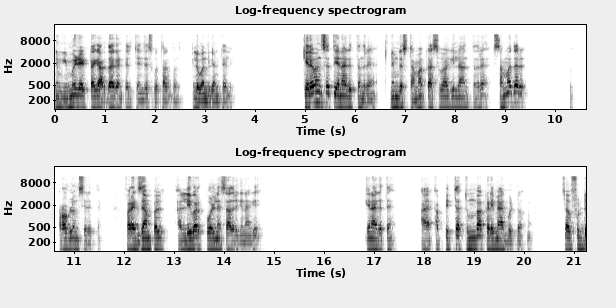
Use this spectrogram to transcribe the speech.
ನಿಮ್ಗೆ ಇಮಿಡಿಯೇಟ್ ಆಗಿ ಅರ್ಧ ಗಂಟೆಯಲ್ಲಿ ಚೇಂಜಸ್ ಗೊತ್ತಾಗ್ಬೋದು, ಇಲ್ಲ ಒಂದು ಗಂಟೆಯಲ್ಲಿ ಕೆಲವೊಂದು ಸತಿ ಏನಾಗುತ್ತಂದ್ರೆ ನಿಮ್ಗೆ ಸ್ಟಮಕ್ ಹಸುವಾಗಿಲ್ಲ ಅಂತಂದ್ರೆ ಸಮ್ ಅದರ್ ಪ್ರಾಬ್ಲಮ್ಸ್ ಇರುತ್ತೆ. ಫಾರ್ ಎಕ್ಸಾಂಪಲ್ ಲಿವರ್ ಕೋಲ್ಡ್ನೆಸ್ ಆದ್ರಿಗಿನಾಗಿ ಏನಾಗುತ್ತೆ? ಆ- ಪಿತ್ತ ತುಂಬಾ ಕಡಿಮೆ ಆಗ್ಬಿಟ್ಟು ಸೊ ಫುಡ್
